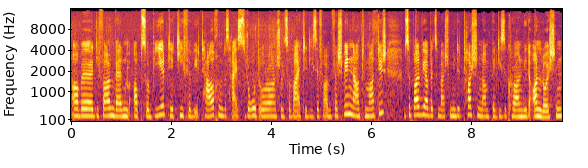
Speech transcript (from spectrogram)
aber die Farben werden absorbiert, je tiefer wir tauchen. Das heißt, rot, orange und so weiter, diese Farben verschwinden automatisch. Sobald wir aber zum Beispiel mit der Taschenlampe diese Korallen wieder anleuchten,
